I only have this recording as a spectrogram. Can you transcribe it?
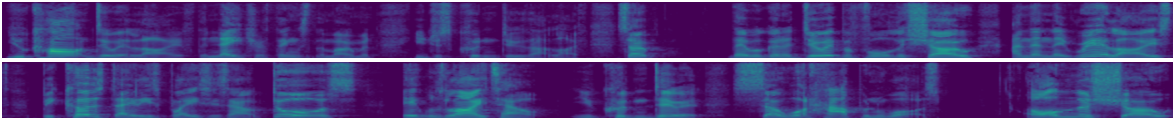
you can't do it live. The nature of things at the moment, you just couldn't do that live. So they were going to do it before the show, and then they realized because Daily's Place is outdoors, it was light out. You couldn't do it. So what happened was on the show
